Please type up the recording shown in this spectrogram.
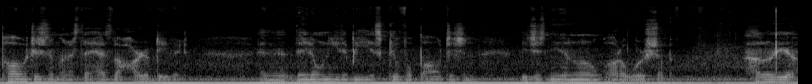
politicians among us that has the heart of David. And they don't need to be a skillful politician. They just need to know how to worship. Hallelujah.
